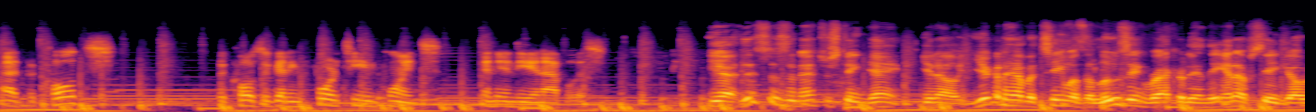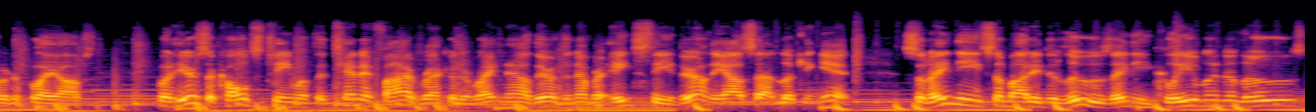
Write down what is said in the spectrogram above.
at the Colts. The Colts are getting 14 points in Indianapolis. Yeah, this is an interesting game. You know, you're going to have a team with a losing record in the NFC go to the playoffs. But here's the Colts team with a 10 and 5 record, and right now they're the number eight seed. They're on the outside looking in. So they need somebody to lose. They need Cleveland to lose.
